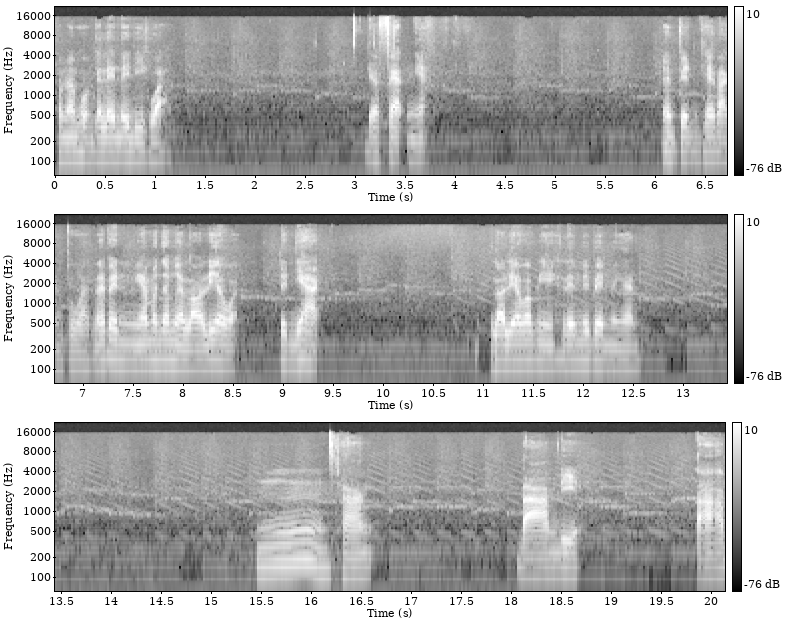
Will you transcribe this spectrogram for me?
คนนั้นผมจะเล่นได้ดีกว่า เดี๋ยวแฟตเนี้ยมันเป็นแค่บางตัวถ้าเป็นเนี้ยมันจะเหมือนล้อเลี้ยวอะเล่นยากล้อเลี้ยวก็มีเล่นไม่เป็นเหมือนกัน อืมช้างตามดี ตาม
